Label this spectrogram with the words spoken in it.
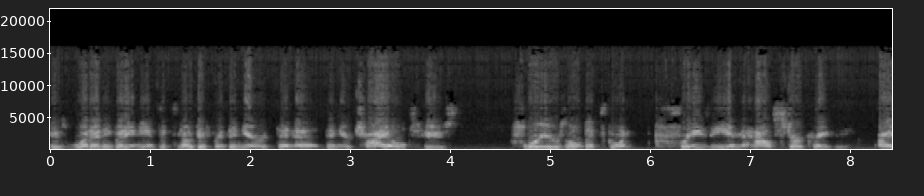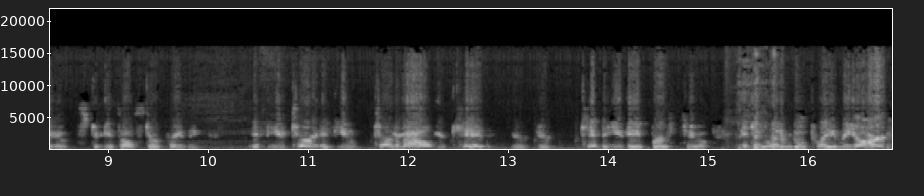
is what anybody needs. It's no different than your, than a, than your child who's four years old that's going crazy in the house, stir crazy. I, it's all stir crazy. If you turn, if you turn them out, your kid, your, your kid that you gave birth to, and you let them go play in the yard,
